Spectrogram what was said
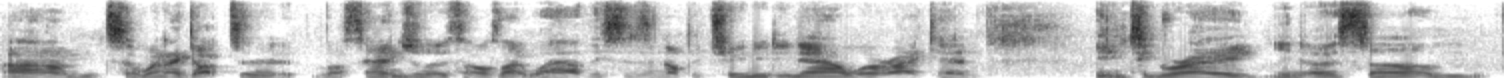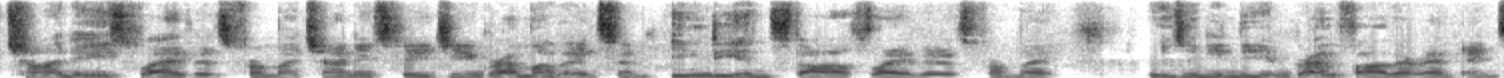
Um, so when I got to Los Angeles, I was like, wow, this is an opportunity now where I can integrate, you know, some Chinese flavors from my Chinese Fijian grandmother and some Indian style flavors from my Fijian Indian grandfather and and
